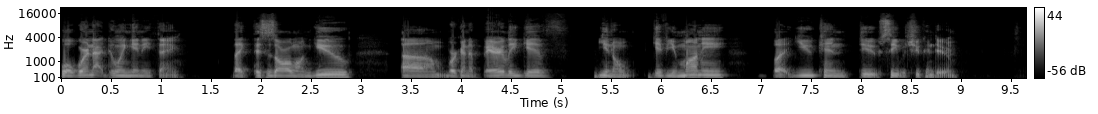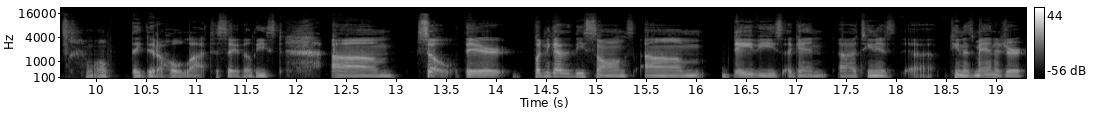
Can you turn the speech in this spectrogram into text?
"Well, we're not doing anything. Like this is all on you. Um, we're gonna barely give you know give you money, but you can do see what you can do." well, they did a whole lot to say the least. Um, so they're putting together these songs. Um, Davies, again, uh, Tina's uh, Tina's manager,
